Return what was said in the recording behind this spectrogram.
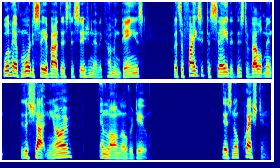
We'll have more to say about this decision in the coming days but suffice it to say that this development is a shot in the arm and long overdue. There's no question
